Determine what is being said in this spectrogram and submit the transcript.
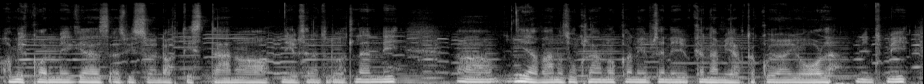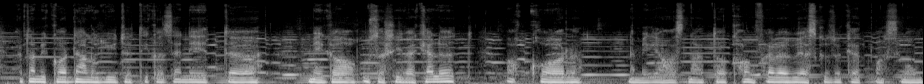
amikor még ez, ez viszonylag tisztán a népzene tudott lenni. Uh, nyilván az ukránok a népzenéjükkel nem jártak olyan jól, mint mi, mert amikor náluk gyűjtötték a zenét, uh, még a 20-as évek előtt, akkor nem igen használtak hangfelvevő eszközöket, maximum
